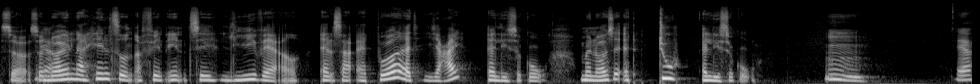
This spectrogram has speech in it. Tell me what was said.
Så, så ja. nøglen er hele tiden at finde ind til ligeværet. Altså at både at jeg er lige så god, men også at du er lige så god. Mm. Ja.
